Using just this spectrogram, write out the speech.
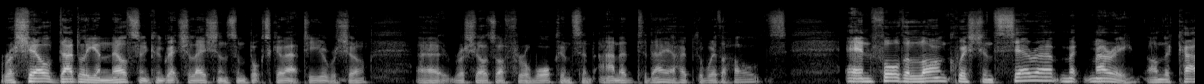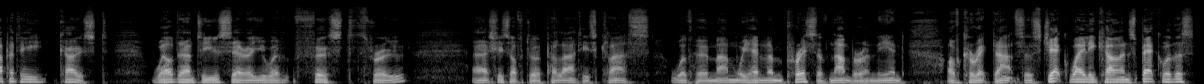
Rochelle, Dudley, and Nelson, congratulations, and books go out to you, Rochelle. Uh, Rochelle's off for a walk in St Arnaud today. I hope the weather holds. And for the long question, Sarah McMurray on the Kapiti coast. Well done to you, Sarah. You were first through. Uh, she's off to a Pilates class with her mum. We had an impressive number in the end of correct answers. Jack Waley-Cohen's back with us.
